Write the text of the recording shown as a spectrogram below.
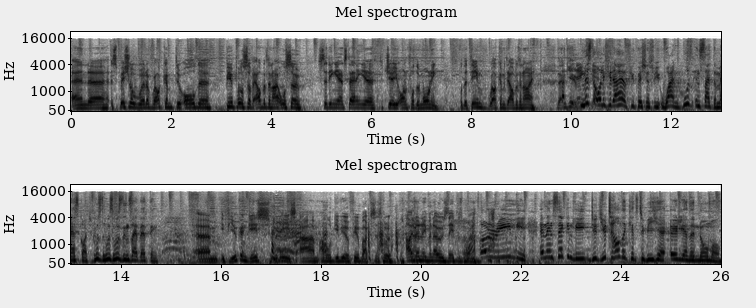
And uh, a special word of welcome to all the pupils of Alberton High also sitting here and standing here to cheer you on for the morning. For the team, welcome to Alberton High. Thank you. Mr. Olivier, I have a few questions for you. One, who's inside the mascot? Who's, who's, who's inside that thing? Um, if you can guess who it is, um, I will give you a few bucks. I don't even know who's there this morning. Oh, really? And then, secondly, did you tell the kids to be here earlier than normal?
